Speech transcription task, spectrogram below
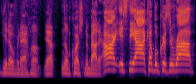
get over that hump. Yep, no question about it. All right, it's the odd couple, Chris and Rob.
